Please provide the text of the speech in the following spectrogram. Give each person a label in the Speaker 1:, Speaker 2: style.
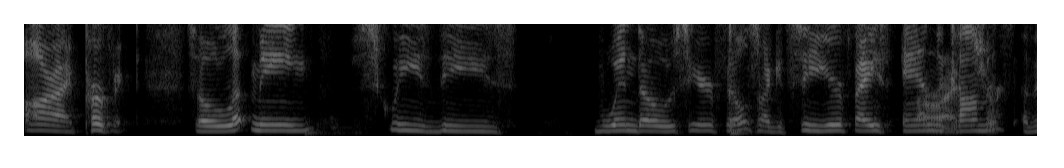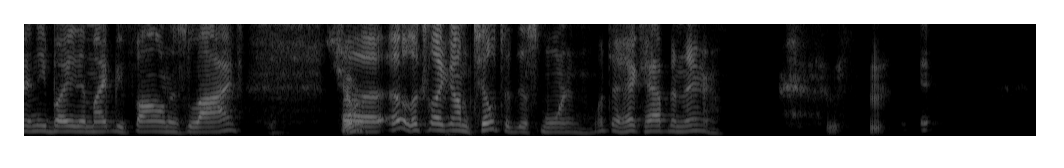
Speaker 1: All right, perfect. So let me squeeze these windows here, Phil, so I can see your face and All the right, comments sure. of anybody that might be following us live. Sure. Uh, oh, it looks like I'm tilted this morning. What the heck happened there?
